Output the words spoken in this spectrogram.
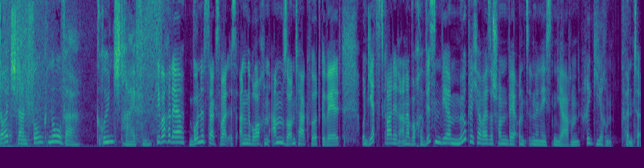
Deutschlandfunk Nova. Grünstreifen. Die Woche der Bundestagswahl ist angebrochen. Am Sonntag wird gewählt. Und jetzt gerade in einer Woche wissen wir möglicherweise schon, wer uns in den nächsten Jahren regieren könnte.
